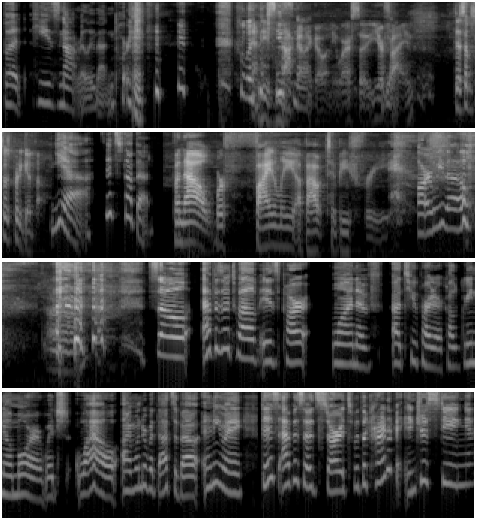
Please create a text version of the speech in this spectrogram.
but he's not really that important. like, and he's, not gonna go anywhere, so you're Yeah. fine. This episode's pretty good though. Yeah, it's not bad. But now we're finally about to be free. Are we though? So episode 12 is part one of a two-parter called Green No More, which wow, I wonder what that's about. Anyway, this episode starts with a kind of interesting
